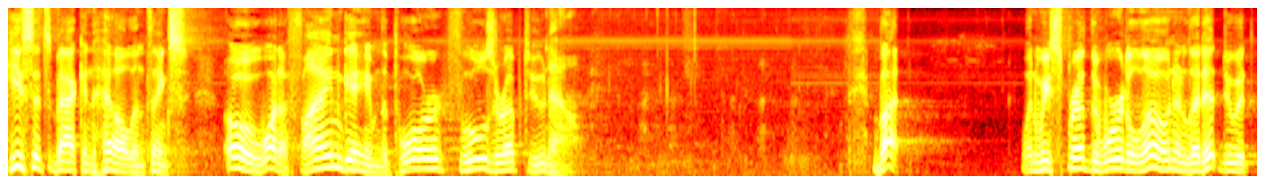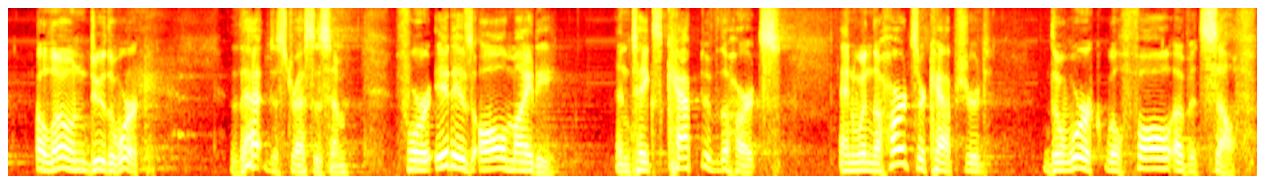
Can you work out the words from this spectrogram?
He sits back in hell and thinks, Oh, what a fine game the poor fools are up to now. But when we spread the word alone and let it do it alone do the work, that distresses him, for it is almighty and takes captive the hearts. And when the hearts are captured, the work will fall of itself.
